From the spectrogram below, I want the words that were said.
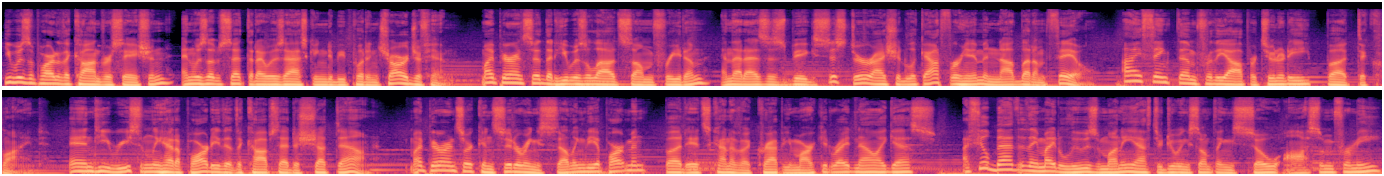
He was a part of the conversation and was upset that I was asking to be put in charge of him. My parents said that he was allowed some freedom and that as his big sister, I should look out for him and not let him fail. I thanked them for the opportunity, but declined. And he recently had a party that the cops had to shut down. My parents are considering selling the apartment, but it's kind of a crappy market right now, I guess. I feel bad that they might lose money after doing something so awesome for me,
